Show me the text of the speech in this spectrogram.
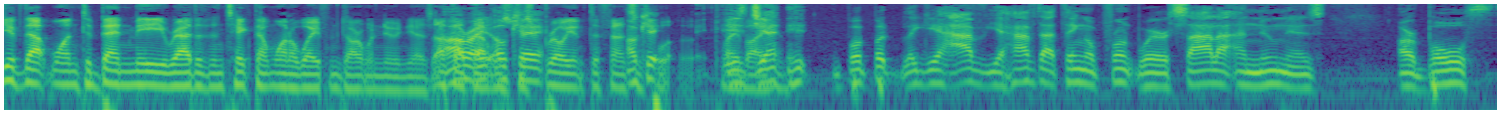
give that one to Ben Mee rather than take that one away from Darwin Nunez. I thought right, that was okay. just brilliant defensive Okay, pl- play His by gen- him. hi- but but like you have you have that thing up front where Salah and Nunez are both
